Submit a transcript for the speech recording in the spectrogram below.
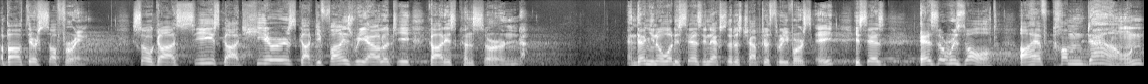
about their suffering. So God sees, God hears, God defines reality, God is concerned. And then you know what he says in Exodus chapter 3, verse 8? He says, As a result, I have come down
